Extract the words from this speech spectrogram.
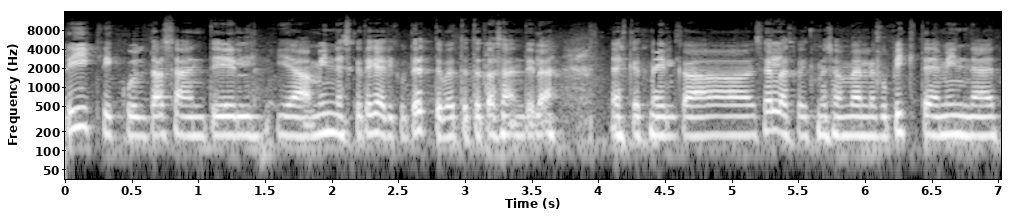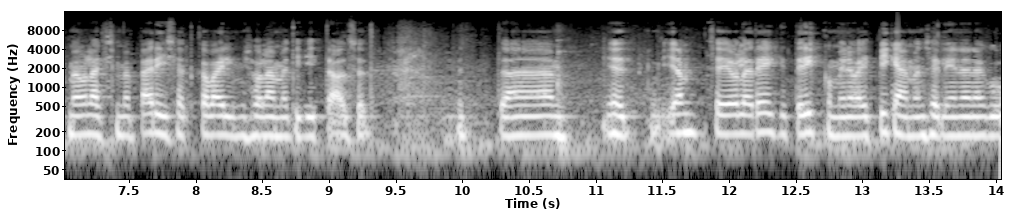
riiklikul tasandil ja minnes ka tegelikult ettevõtete tasandile. ehk et meil ka selles võtmes on veel nagu pikk tee minna, et me oleksime päriselt ka valmis olema digitaalsed et äh, et jah, see ei ole reeglite rikkumine, vaid pigem on selline nagu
